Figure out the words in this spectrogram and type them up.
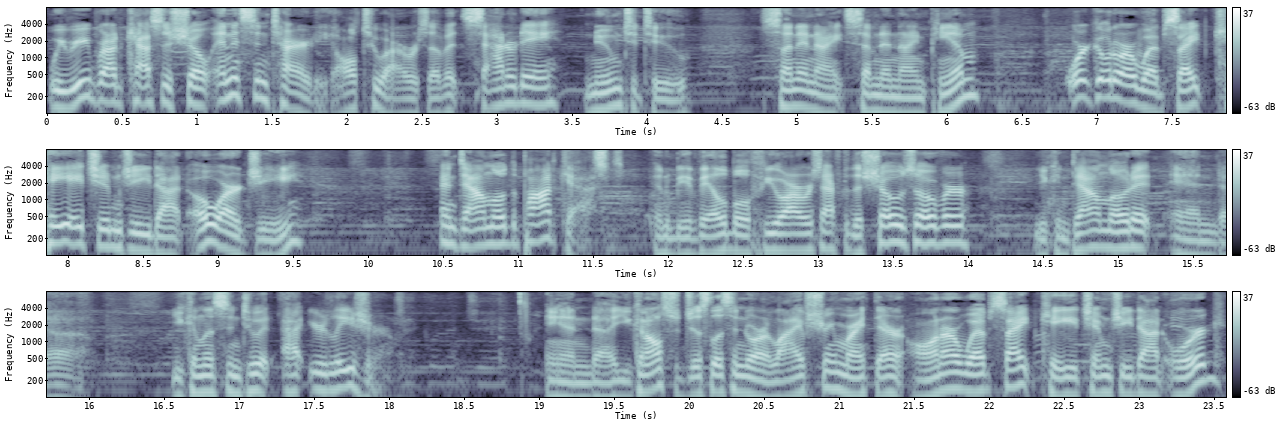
We rebroadcast the show in its entirety, all two hours of it, Saturday, noon to 2, Sunday night, 7 to 9 p.m. Or go to our website, khmg.org, and download the podcast. It'll be available a few hours after the show's over. You can download it and uh, you can listen to it at your leisure. And uh, you can also just listen to our live stream right there on our website, khmg.org.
